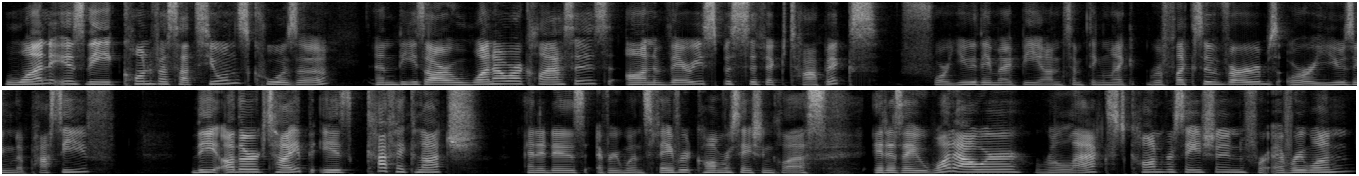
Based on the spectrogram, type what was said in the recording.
One is the Konversationskurse, and these are one hour classes on very specific topics. For you, they might be on something like reflexive verbs or using the passive. The other type is Kaffeeklatsch, and it is everyone's favorite conversation class. It is a one hour, relaxed conversation for everyone.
